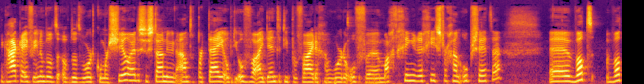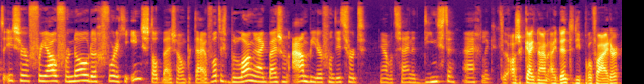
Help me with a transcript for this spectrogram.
Ik haak even in op dat, op dat woord commercieel. Hè. Dus er staan nu een aantal partijen op die ofwel identity provider gaan worden... of machtigingenregister gaan opzetten... Uh, wat, wat is er voor jou voor nodig voordat je instapt bij zo'n partij? Of wat is belangrijk bij zo'n aanbieder van dit soort, ja, wat zijn het, diensten eigenlijk? Als ik kijk naar een identity provider,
